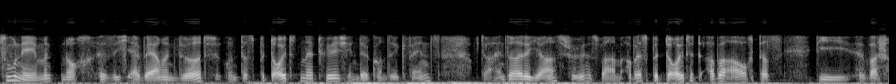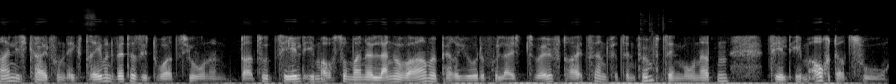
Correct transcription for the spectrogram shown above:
zunehmend noch äh, sich erwärmen wird. Und das bedeutet natürlich in der Konsequenz, auf der einen Seite, ja, es ist schön, es ist warm, aber es bedeutet aber auch, dass die äh, Wahrscheinlichkeit von extremen Wettersituationen, dazu zählt eben auch so meine lange warme Periode, vielleicht 12, 13, 14, 15 Monaten, zählt eben auch dazu.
